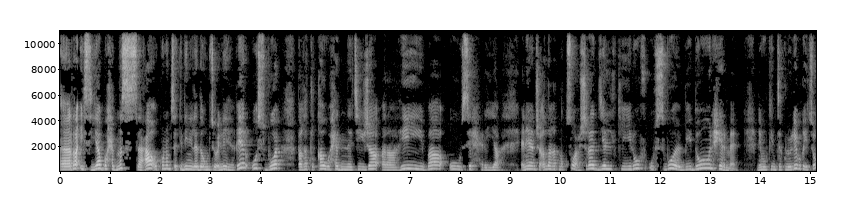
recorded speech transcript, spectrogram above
الرئيسيه بواحد نص ساعة وكونوا متأكدين إلا داومتوا عليه غير أسبوع فغتلقاو واحد النتيجة رهيبة وسحرية. يعني إن شاء الله غتنقصوا 10 ديال الكيلو في أسبوع بدون حرمان. يعني ممكن تاكلوا اللي بغيتو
